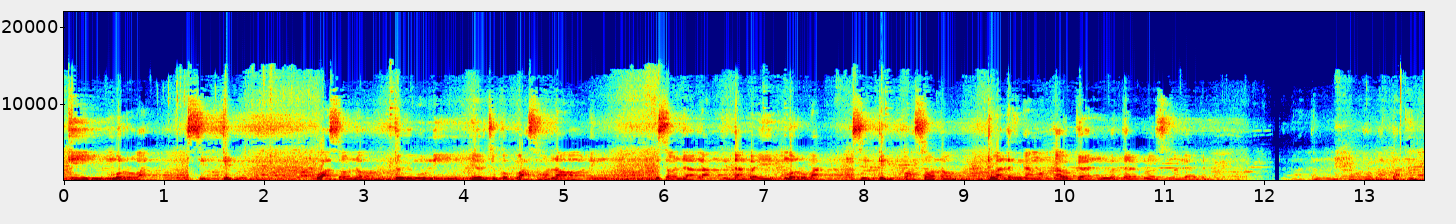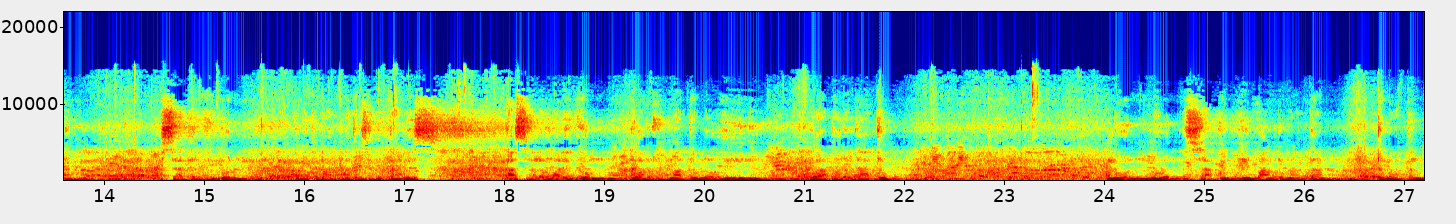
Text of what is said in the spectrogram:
Ki Murwat Sidik Wasono. Duh muni ya cukup Wasono. Ning bisa ndalang ditambahi Murwat Sidik Wasono. Dumateng ingkang kaugan wedal kula semanggaken dumateng para bapak ibu saderengipun kula kemarin matur sanget kawis Assalamualaikum warahmatullahi wabarakatuh Nuwun-nuwun saking pangrumatan dumateng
